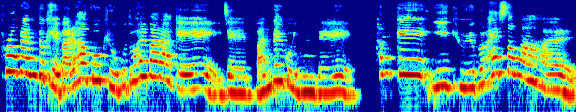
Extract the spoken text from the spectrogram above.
프로그램도 개발을 하고 교구도 활발하게 이제 만들고 있는데 함께 이 교육을 활성화할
